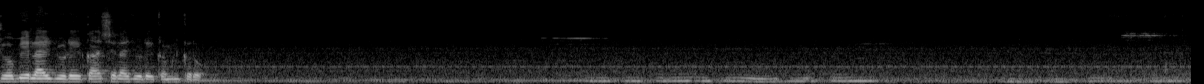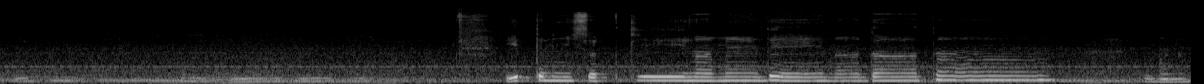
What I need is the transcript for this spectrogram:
जो भी लाइव जुड़े कहाँ से लाइव जुड़े कमेंट करो. इतनी शक्ति हमें देना दाता। मन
